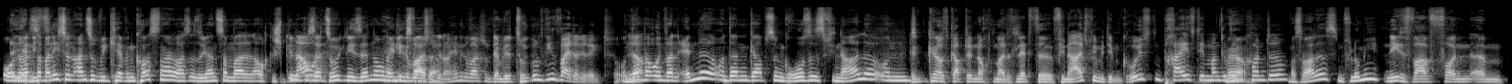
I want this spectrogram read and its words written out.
Und du Ja, hattest nicht- aber nicht so einen Anzug wie Kevin Costner, du hast also ganz normal dann auch gespielt, Genau. bist halt zurück in die Sendung und dann Hände gewaschen, weiter. genau, Hände gewaschen und dann wieder zurück und ging weiter direkt. Und ja. dann war irgendwann Ende und dann gab es so ein großes Finale und Genau, es gab dann noch mal das letzte Finalspiel mit dem größten Preis, den man gewinnen Ja. konnte. Was war das? Ein Flummi? Nee, das war von, ähm,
